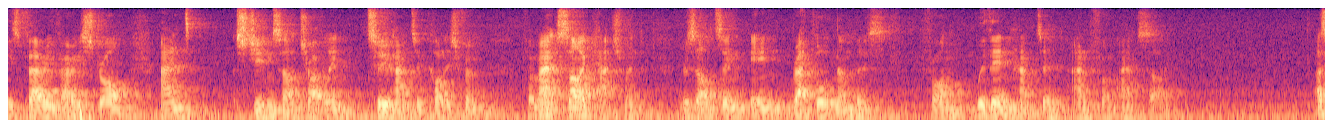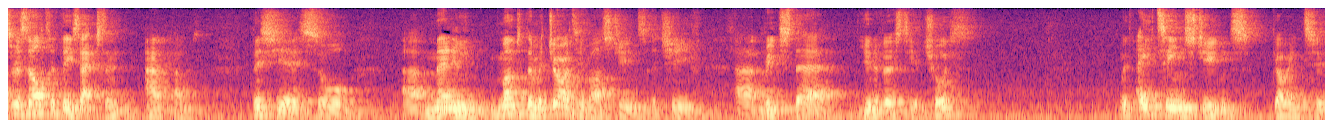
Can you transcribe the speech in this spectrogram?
is very, very strong and students are travelling to Hampton College from, from outside catchment, resulting in record numbers from within Hampton and from outside. As a result of these excellent outcomes, this year saw uh, many, most, the majority of our students achieve, uh, reach their university of choice, with 18 students going to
